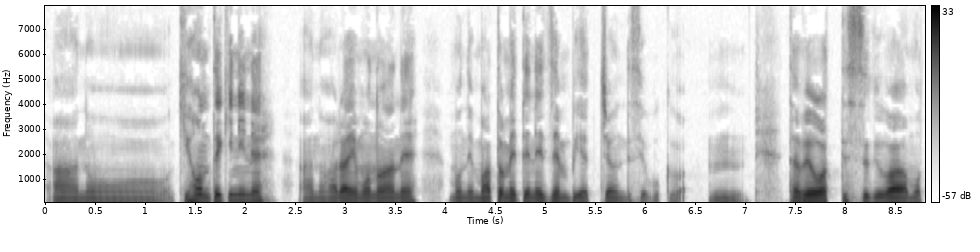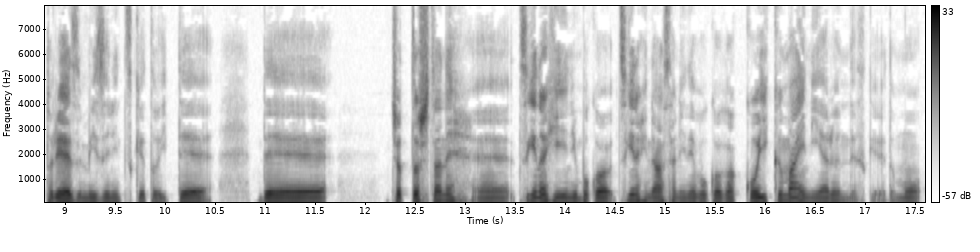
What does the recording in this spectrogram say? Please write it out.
あのー、基本的にね、あの、洗い物はね、もうね、まとめてね、全部やっちゃうんですよ、僕は。うん。食べ終わってすぐは、もうとりあえず水につけといて、で、ちょっとしたね、えー、次の日に僕は、次の日の朝にね、僕は学校行く前にやるんですけれども、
